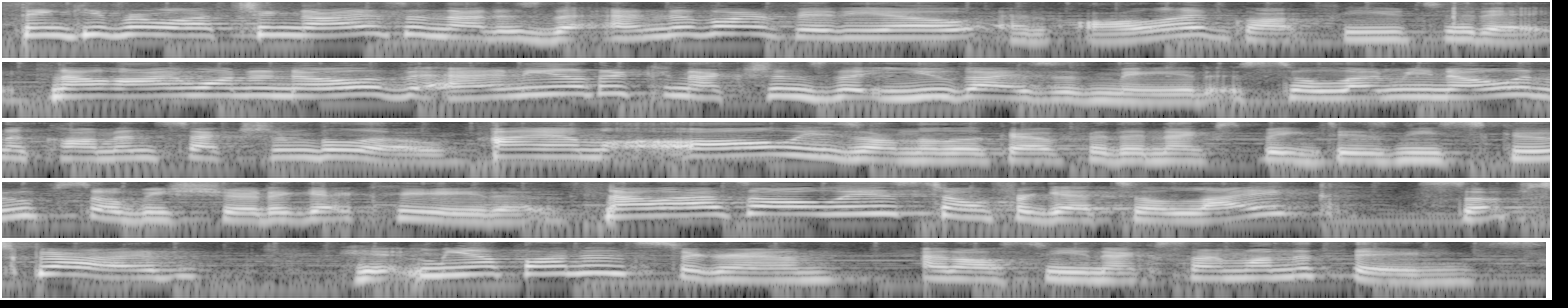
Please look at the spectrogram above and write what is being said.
Thank you for watching guys and that is the end of our video and all I've got for you today. Now I want to know of any other connections that you guys have made so let me know in the comments section below. I am always on the lookout for the next big Disney scoop so be sure to get creative. Now as always don't forget to like, subscribe, hit me up on Instagram and I'll see you next time on The Things.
